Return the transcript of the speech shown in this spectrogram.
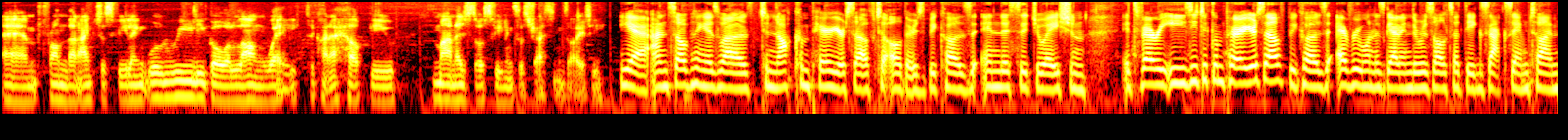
um, from that anxious feeling will really go a long way to kind of help you manage those feelings of stress and anxiety. Yeah, and something as well is to not compare yourself to others because in this situation, it's very easy to compare yourself because everyone is getting the results at the exact same time.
